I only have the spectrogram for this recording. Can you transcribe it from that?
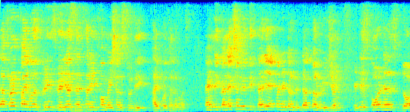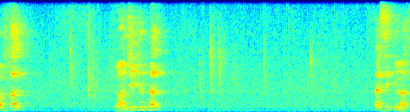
afferent fibers brings various sensory informations to the hypothalamus. And the connection with the periaqueductal ductal region, it is called as dorsal, longitudinal, fasciculus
